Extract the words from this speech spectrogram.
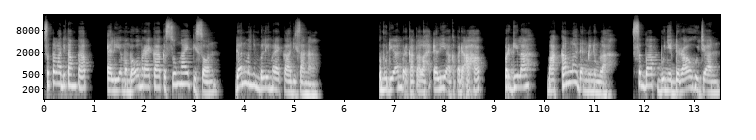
Setelah ditangkap, Elia membawa mereka ke sungai Kison dan menyembelih mereka di sana. Kemudian berkatalah Elia kepada Ahab, Pergilah, makanlah dan minumlah, sebab bunyi derau hujan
